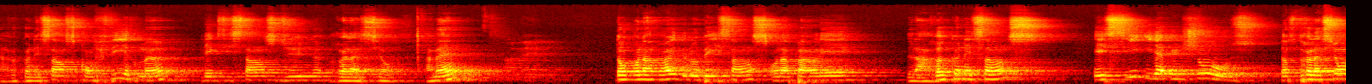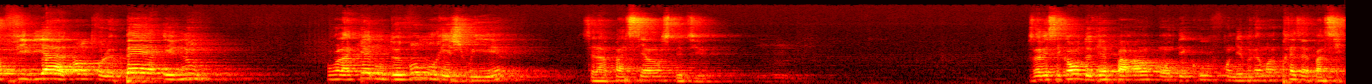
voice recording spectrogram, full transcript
La reconnaissance confirme l'existence d'une relation. Amen? Donc on a parlé de l'obéissance, on a parlé de la reconnaissance. Et s'il y a une chose dans cette relation filiale entre le Père et nous, pour laquelle nous devons nous réjouir, c'est la patience de Dieu. Vous savez, c'est quand on devient parent qu'on découvre qu'on est vraiment très impatient.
